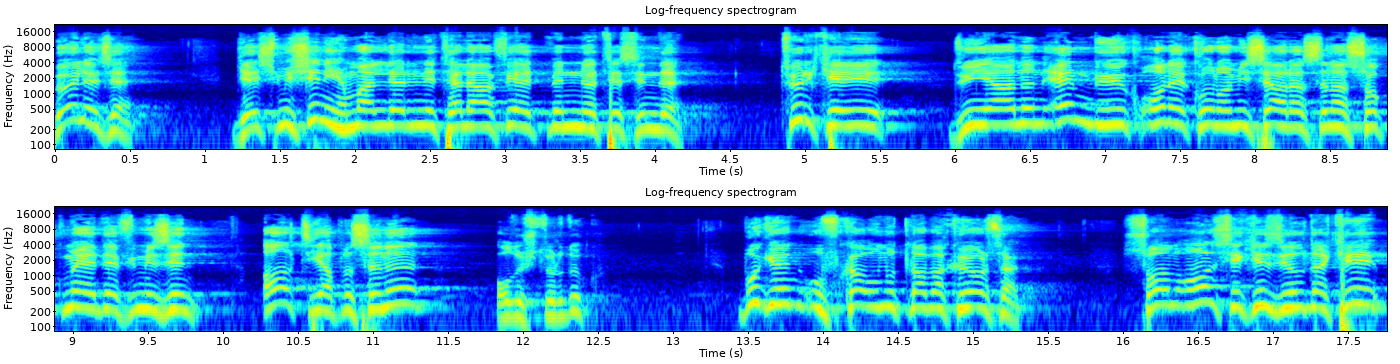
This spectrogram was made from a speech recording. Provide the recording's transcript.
Böylece geçmişin ihmallerini telafi etmenin ötesinde Türkiye'yi dünyanın en büyük 10 ekonomisi arasına sokma hedefimizin altyapısını oluşturduk. Bugün ufka umutla bakıyorsak son 18 yıldaki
